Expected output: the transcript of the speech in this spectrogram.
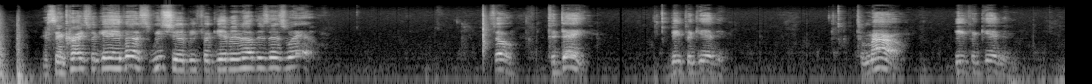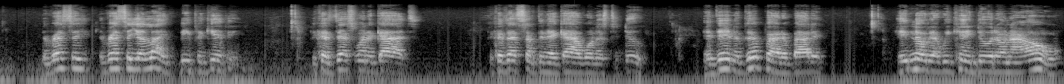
And since Christ forgave us, we should be forgiving others as well. So, today, be forgiving. Tomorrow, be forgiving. The rest of the rest of your life, be forgiving. Because that's one of God's because that's something that God wants us to do. And then the good part about it, he know that we can't do it on our own.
